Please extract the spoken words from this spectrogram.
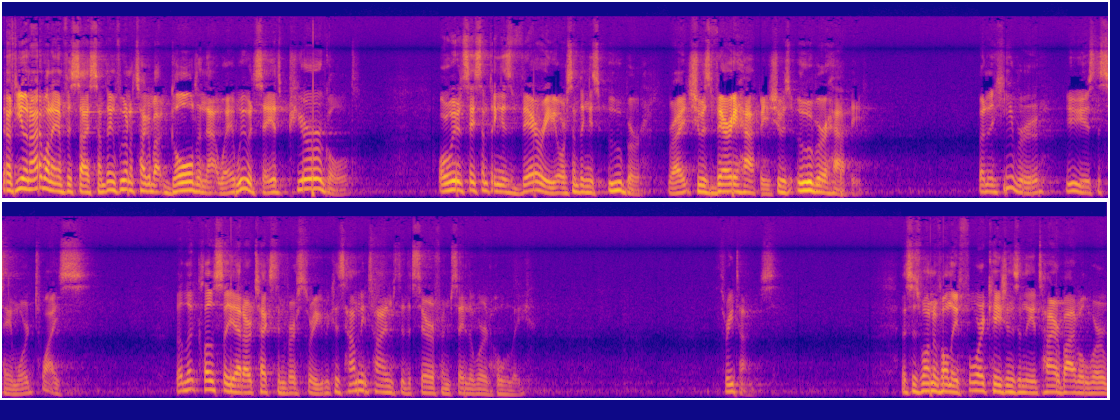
Now, if you and I want to emphasize something, if we want to talk about gold in that way, we would say it's pure gold. Or we would say something is very or something is uber, right? She was very happy. She was uber happy. But in Hebrew, you use the same word twice. But look closely at our text in verse 3, because how many times did the seraphim say the word holy? Three times. This is one of only four occasions in the entire Bible where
